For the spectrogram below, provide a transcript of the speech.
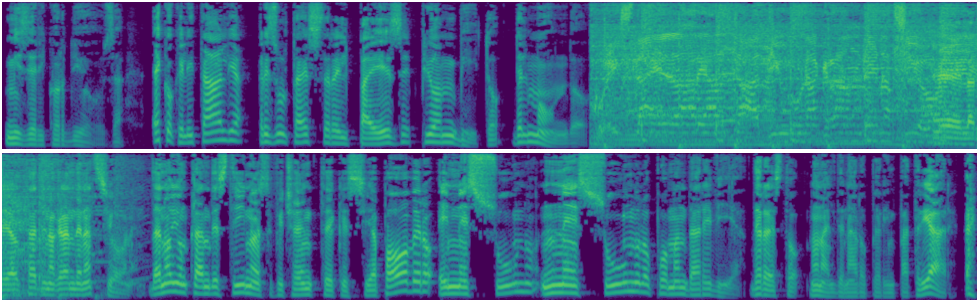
misericordiosa, ecco che l'Italia risulta essere il paese più ambito del mondo. Questa è la realtà di una grande nazione. È la realtà di una grande nazione. Da noi un clandestino è sufficiente che sia povero e nessuno, nessuno lo può mandare via. Del resto non ha il denaro per rimpatriare. Eh,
